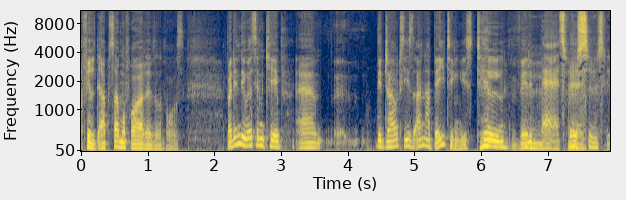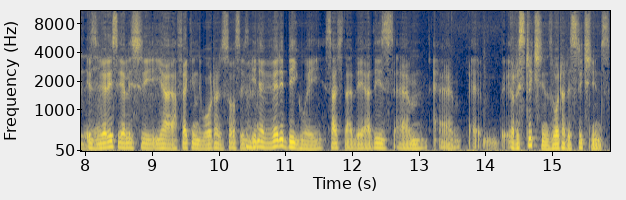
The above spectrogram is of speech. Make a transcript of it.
filled up some of our reservoirs. But in the Western Cape, um, the drought is unabating. It's still very mm, bad. It's very seriously. It's very seriously yeah, affecting the water resources mm. in a very big way, such that there are these um, um, uh, restrictions, water restrictions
